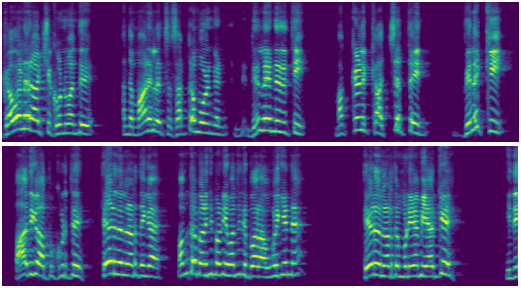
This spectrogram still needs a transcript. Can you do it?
கவர்னர் ஆட்சி கொண்டு வந்து அந்த மாநில சட்டம் ஒழுங்கு நிலைநிறுத்தி மக்களுக்கு அச்சத்தை விலக்கி பாதுகாப்பு கொடுத்து தேர்தல் நடத்துங்க. மம்தா பானர்ஜி மறுபடியும் வந்துட்டு போறா உங்களுக்கு என்ன? தேர்தல் நடத்த முடியாமையா இருக்கு இது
